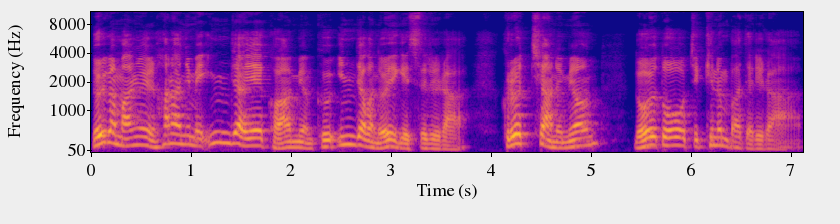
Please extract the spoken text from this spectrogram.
너희가 만일 하나님의 인자에 거하면 그 인자가 너에게 있으리라. 그렇지 않으면 너도 지키는 바 되리라.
